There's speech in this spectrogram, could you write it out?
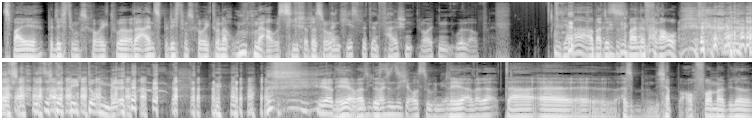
zwei Belichtungskorrektur oder eins Belichtungskorrektur nach unten aussieht oder so. Dann gehst mit den falschen Leuten in Urlaub. Ja, aber das ist meine Frau. Das, das ist natürlich dumm, gell? ja, das nee, aber sich meistens sich aussuchen, ja. Nee, aber da, da äh, also ich habe auch vor mal wieder,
